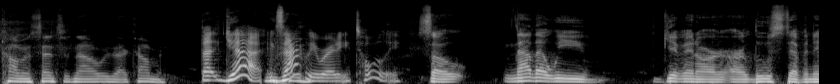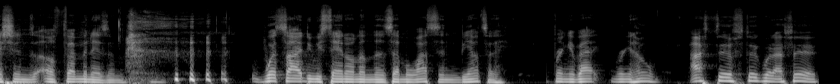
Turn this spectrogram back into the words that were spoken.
Common sense is not always that common. That yeah, exactly, ready. Totally. so now that we've given our our loose definitions of feminism, what side do we stand on on this Emma Watson Beyonce? Bring it back, bring it home. I still stick with what I said.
